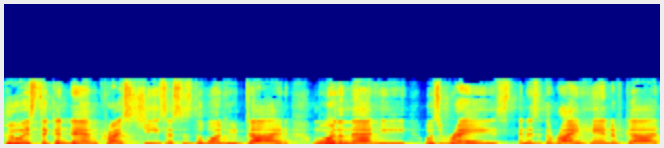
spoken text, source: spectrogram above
Who is to condemn? Christ Jesus is the one who died. More than that, he was raised and is at the right hand of God,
